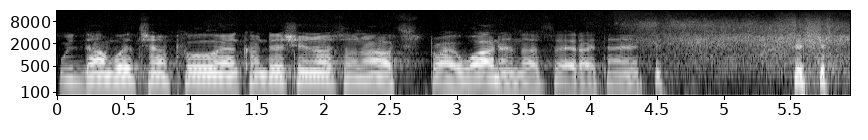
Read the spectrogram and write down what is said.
We're done with shampoo and conditioner, so now it's probably water and that's it, I think.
